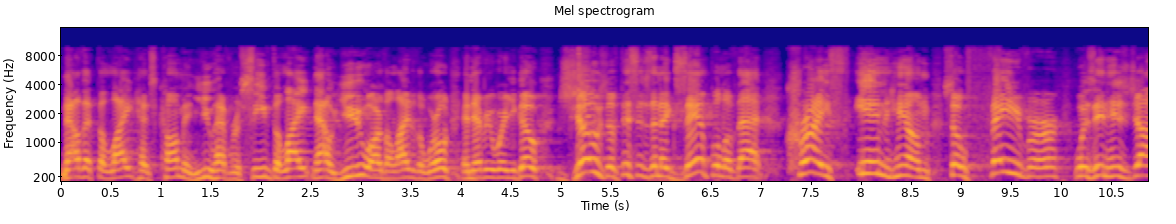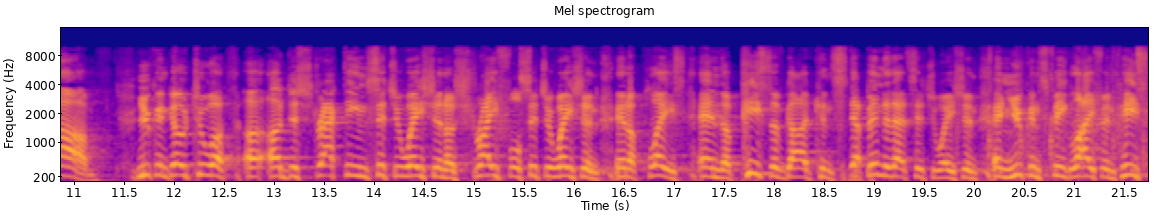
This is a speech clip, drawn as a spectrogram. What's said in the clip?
Now that the light has come and you have received the light, now you are the light of the world, and everywhere you go. Joseph, this is an example of that. Christ in him. So favor was in his job. You can go to a, a, a, distracting situation, a strifeful situation in a place, and the peace of God can step into that situation, and you can speak life and peace,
